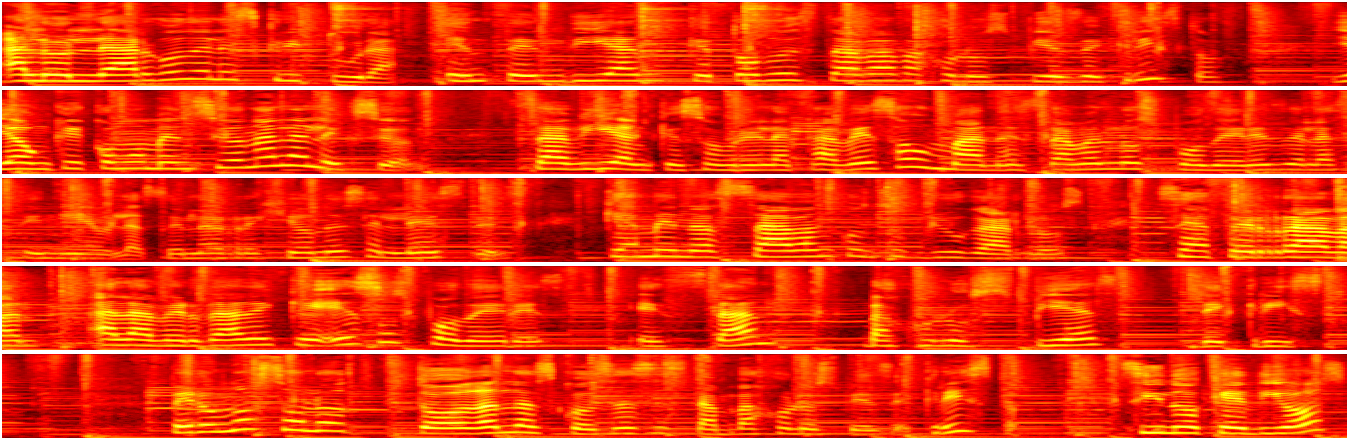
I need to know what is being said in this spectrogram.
A lo largo de la escritura entendían que todo estaba bajo los pies de Cristo, y aunque como menciona la lección, sabían que sobre la cabeza humana estaban los poderes de las tinieblas en las regiones celestes que amenazaban con subyugarlos, se aferraban a la verdad de que esos poderes están bajo los pies de Cristo. Pero no solo todas las cosas están bajo los pies de Cristo, sino que Dios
